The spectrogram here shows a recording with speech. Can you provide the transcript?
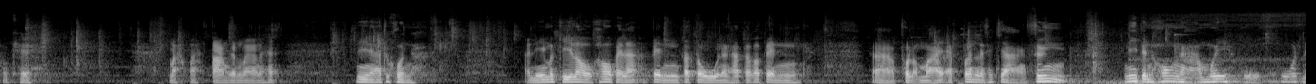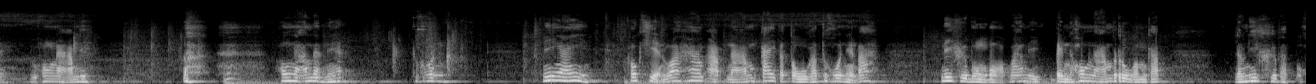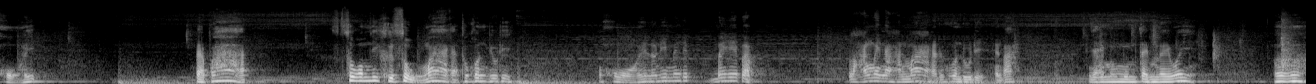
โอเคมามาตามกันมานะฮะนี่นะทุกคน อันนี้เมื่อกี้เราเข้าไปแล้วเป็นประตูนะครับ แล้วก็เป็น ผลไม้แอปเปิลอะไรสักอย่าง ซึ่งนี่เป็นห้องน้ำเว้ยโหโคตรเลย ดูห้องน้ำดิ ห้องน้ำแบบนี้ทุกคน นี่ไงเขาเขียนว่าห้ามอาบน้ำใกล้ประตูครับทุกคนเห็นปะนี่คือบ่งบอกว่ามีเป็นห้องน้ำรวมครับ แล้วนี่คือแบบโอ้โหยแบบว่าส้วมนี่คือสูงมากอะทุกคนดูดิโอ้โหแล้วนี่ไม่ได้ไม่ได้แบบล้างไปนานมากอะทุกคนดูดิเห็นปะใยมุมมุมเต็มเลยเว้ย เออ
